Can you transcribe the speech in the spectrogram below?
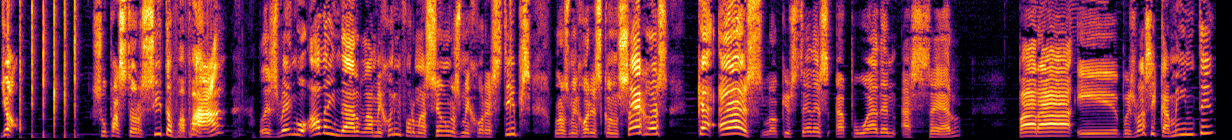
yo, su pastorcito papá, les vengo a brindar la mejor información, los mejores tips, los mejores consejos, qué es lo que ustedes pueden hacer para, eh, pues básicamente,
